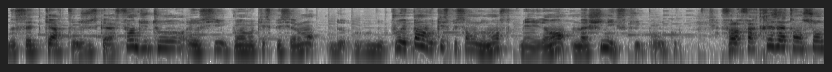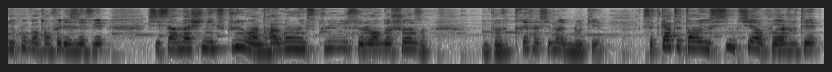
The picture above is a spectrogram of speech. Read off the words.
de cette carte jusqu'à la fin du tour. Et aussi, vous pouvez invoquer spécialement de... Vous ne pouvez pas invoquer spécialement de monstres, bien évidemment, machine exclue pour le coup. Il va falloir faire très attention du coup quand on fait les effets. Si c'est un machine exclu ou un dragon exclu, ce genre de choses, on peut très facilement être bloqué. Cette carte est envoyée au cimetière, vous pouvez ajouter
